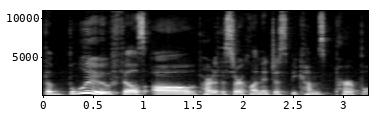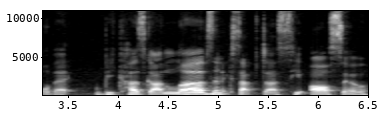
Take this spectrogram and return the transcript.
the blue fills all the part of the circle and it just becomes purple. That because God loves and accepts us, He also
